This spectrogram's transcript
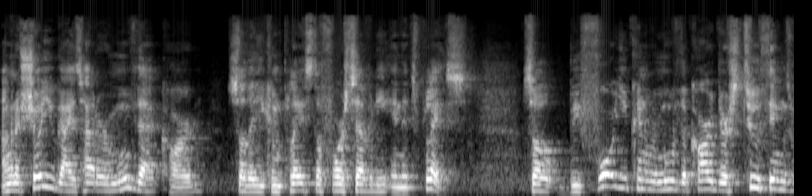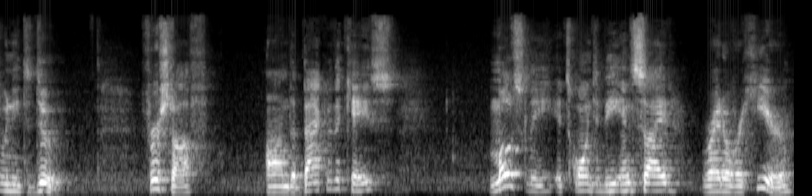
I'm going to show you guys how to remove that card so that you can place the 470 in its place. So before you can remove the card, there's two things we need to do. First off, on the back of the case, mostly it's going to be inside right over here,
